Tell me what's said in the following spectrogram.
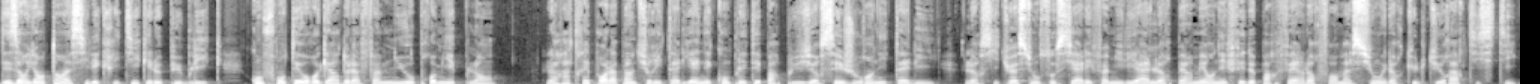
désorientant ainsi les critiques et le public, confrontés au regard de la femme nue au premier plan. Leur attrait pour la peinture italienne est complété par plusieurs séjours en Italie. Leur situation sociale et familiale leur permet en effet de parfaire leur formation et leur culture artistique.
